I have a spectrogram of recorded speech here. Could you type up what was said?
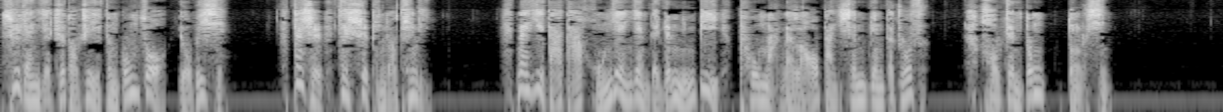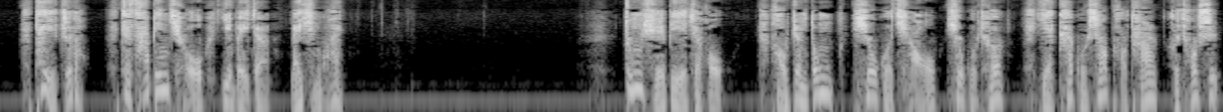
虽然也知道这一份工作有危险，但是在视频聊天里，那一沓沓红艳艳的人民币铺满了老板身边的桌子，郝振东动了心。他也知道。这擦边球意味着来钱快。中学毕业之后，郝振东修过桥、修过车，也开过烧烤摊和超市。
